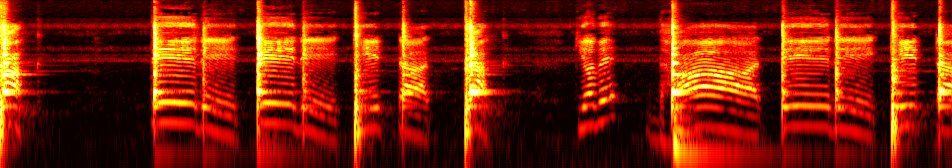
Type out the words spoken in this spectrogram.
তাক। তেরে তেরে খেটা তাক। কি হবে? ধা তেরে খেটা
